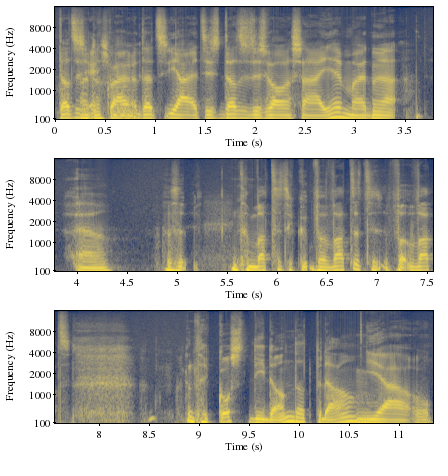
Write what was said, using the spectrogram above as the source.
Dat is Ah, echt waar. Dat, is- ja, het is, dat is dus wel een saaie, maar Ja. eh, Wat het, wat het, wat kost die dan, dat pedaal? ja, op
